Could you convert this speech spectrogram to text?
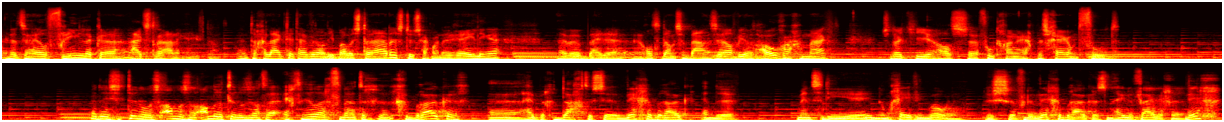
En dat is een heel vriendelijke uitstraling heeft dat. En tegelijkertijd hebben we dan die balustrades, dus zeg maar de relingen, hebben we bij de Rotterdamse baan zelf weer wat hoger gemaakt. Zodat je je als voetganger echt beschermd voelt. Deze tunnel is anders dan andere tunnels, dat we echt heel erg vanuit de gebruiker hebben gedacht. Dus de weggebruiker en de mensen die in de omgeving wonen. Dus voor de weggebruiker is het een hele veilige weg.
